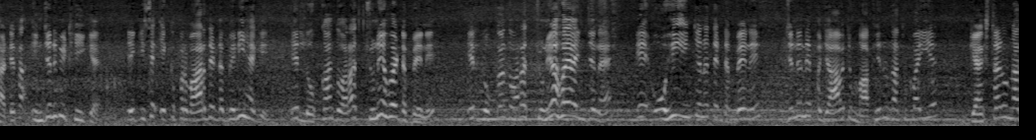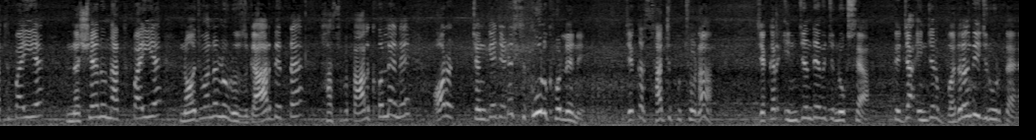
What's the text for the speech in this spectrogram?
ਸਾਡੇ ਤਾਂ ਇੰਜਨ ਵੀ ਠੀਕ ਹੈ। ਇਹ ਕਿਸੇ ਇੱਕ ਪਰਿਵਾਰ ਦੇ ਡੱਬੇ ਨਹੀਂ ਹੈਗੇ। ਇਹ ਲੋਕਾਂ ਦੁਆਰਾ ਚੁਣੇ ਹੋਏ ਡੱਬੇ ਨੇ, ਇਹ ਲੋਕਾਂ ਦੁਆਰਾ ਚੁਣਿਆ ਹੋਇਆ ਇੰਜਨ ਹੈ। ਇਹ ਉਹੀ ਇੰਜਨ ਅਤੇ ਡੱਬੇ ਨੇ ਜਿਨ੍ਹਾਂ ਨੇ ਪੰਜਾਬ 'ਚ ਮਾਫੀਆ ਨੂੰ ਨੱਥ ਪਾਈ ਹੈ, ਗੈਂਗਸਟਰਾਂ ਨੂੰ ਨੱਥ ਪਾਈ ਹੈ, ਨਸ਼ਿਆਂ ਨੂੰ ਨੱਥ ਪਾਈ ਹੈ, ਨੌਜਵਾਨਾਂ ਨੂੰ ਰੋਜ਼ਗਾਰ ਦਿੱਤਾ ਹੈ ਹਸਪਤਾਲ ਖੋਲੇ ਨੇ ਔਰ ਚੰਗੇ ਜਿਹੜੇ ਸਕੂਲ ਖੋਲੇ ਨੇ। ਜੇਕਰ ਸੱਚ ਪੁੱਛੋ ਨਾ ਜੇਕਰ ਇੰਜਨ ਦੇ ਵਿੱਚ ਨੁਕਸ ਆ ਤੇ ਜਾਂ ਇੰਜਨ ਬਦਲਣ ਦੀ ਜ਼ਰੂਰਤ ਹੈ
